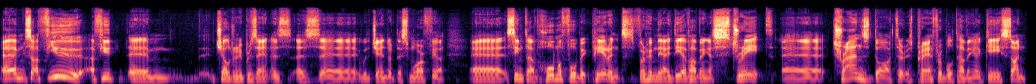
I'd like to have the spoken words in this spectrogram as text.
Um, so a few a few um, children who present as as uh, with gender dysmorphia uh, seem to have homophobic parents for whom the idea of having a straight uh, trans daughter is preferable to having a gay son.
